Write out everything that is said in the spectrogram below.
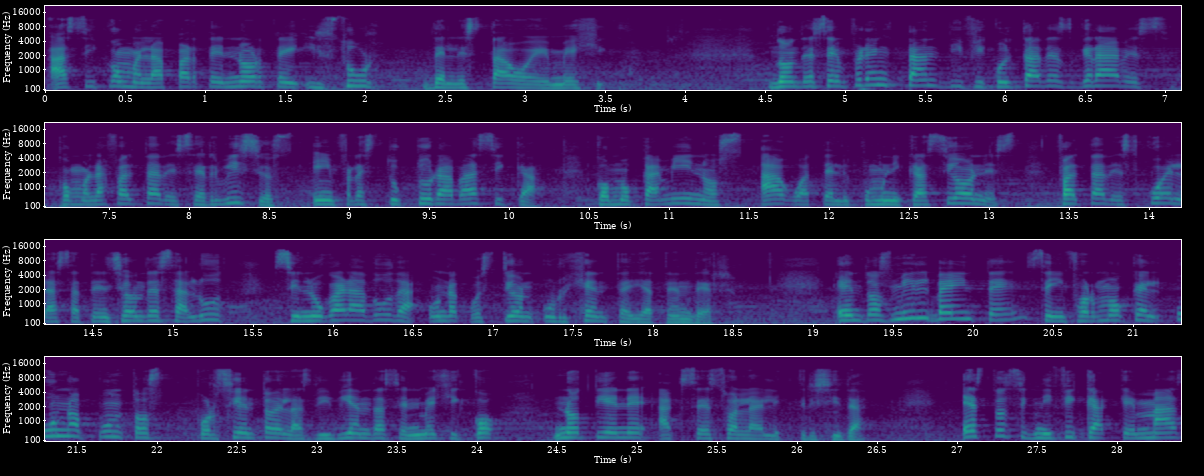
así como en la parte norte y sur del Estado de México donde se enfrentan dificultades graves como la falta de servicios e infraestructura básica, como caminos, agua, telecomunicaciones, falta de escuelas, atención de salud, sin lugar a duda una cuestión urgente de atender. En 2020 se informó que el 1% de las viviendas en México no tiene acceso a la electricidad. Esto significa que más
